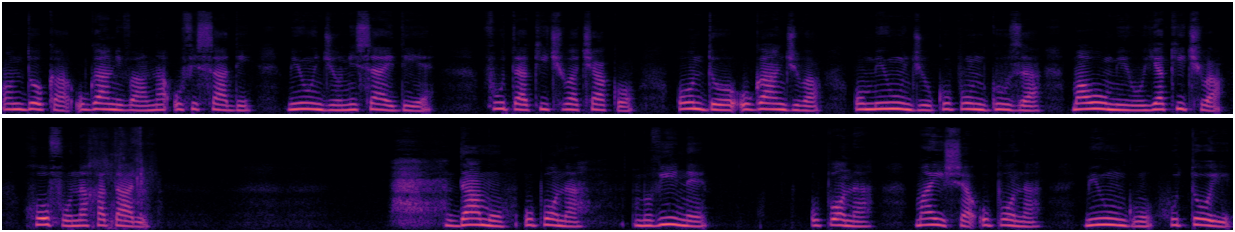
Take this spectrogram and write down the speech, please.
Ондока уганива на уфисади мюнджу нисайдие, фута кичва чако, ондо уганджва, о мюнджу купунгуза, маумиу якичва, хофу на хатари – damu upona, mwingine upona, maisha upona, miungu hutoi,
